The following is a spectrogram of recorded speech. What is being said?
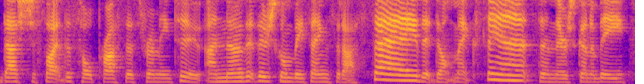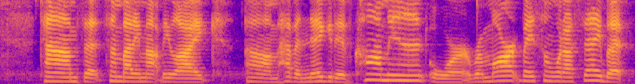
That's just like this whole process for me, too. I know that there's going to be things that I say that don't make sense, and there's going to be times that somebody might be like, um, have a negative comment or a remark based on what I say, but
